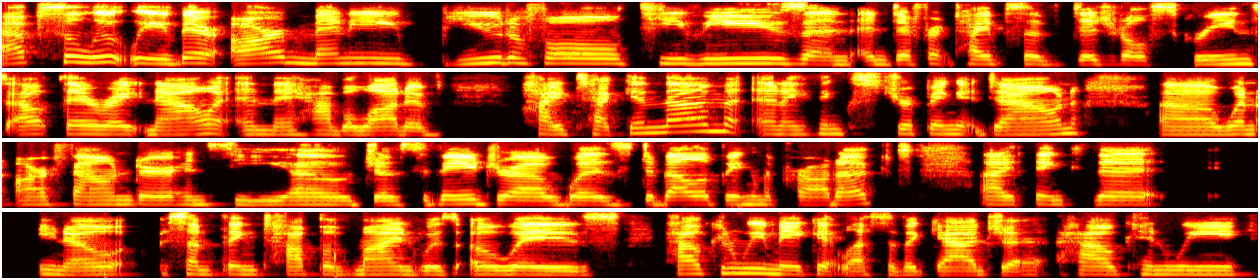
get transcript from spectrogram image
Absolutely. There are many beautiful TVs and, and different types of digital screens out there right now, and they have a lot of high tech in them. And I think stripping it down uh, when our founder and CEO, Joe Saavedra, was developing the product, I think that you know, something top of mind was always how can we make it less of a gadget? How can we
